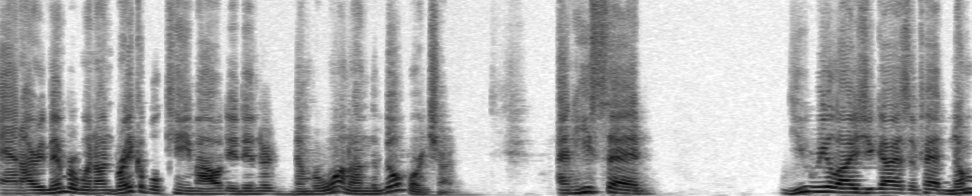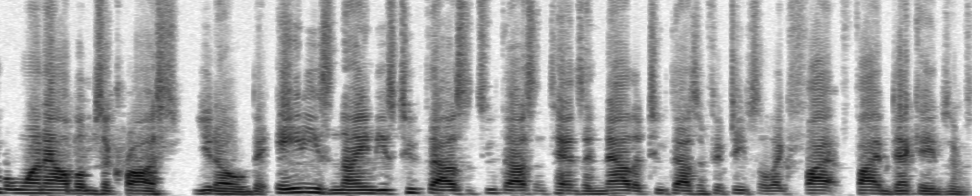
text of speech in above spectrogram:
And I remember when Unbreakable came out, it entered number one on the Billboard chart. And he said, you realize you guys have had number one albums across, you know, the 80s, 90s, 2000s, 2010s, and now the 2015. So like five five decades of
